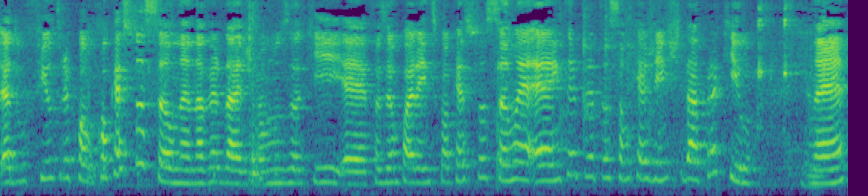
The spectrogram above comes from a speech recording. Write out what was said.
é do filtro, qualquer situação, né? Na verdade, vamos aqui é, fazer um parênteses, qualquer situação é, é, a interpretação que a gente dá para aquilo, é. né?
